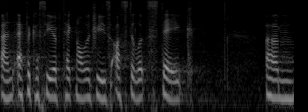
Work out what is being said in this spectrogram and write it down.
and efficacy of technologies are still at stake. Um,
